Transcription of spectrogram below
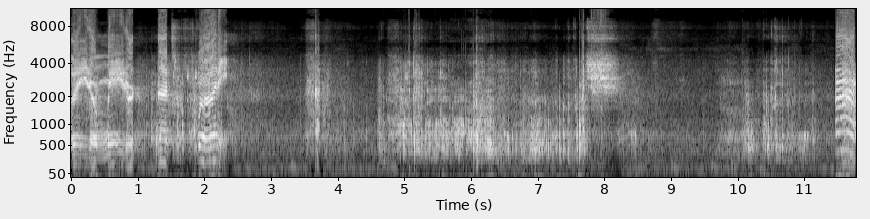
later, Mater. That's funny. Shh. Ah!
